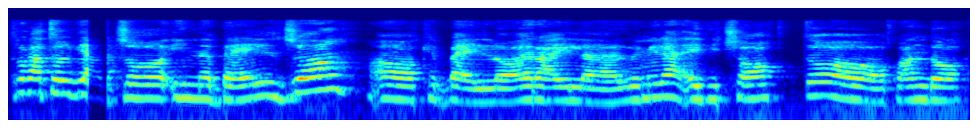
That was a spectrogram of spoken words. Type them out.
Trovato il viaggio in Belgio, oh che bello, era il 2018 quando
